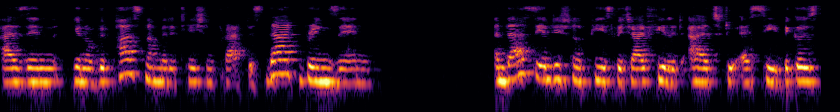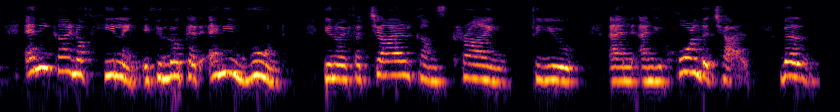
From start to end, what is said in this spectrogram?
as in, you know, vipassana meditation practice. That brings in and that's the additional piece which I feel it adds to SE because any kind of healing, if you look at any wound, you know, if a child comes crying to you and, and you hold the child, well,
